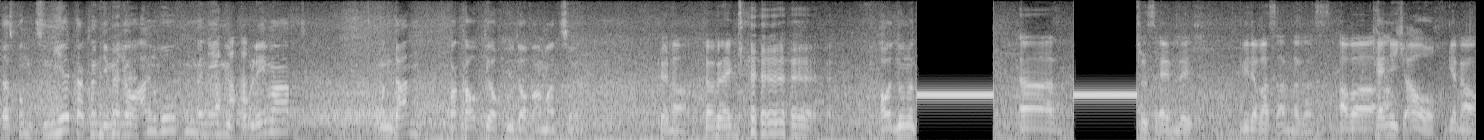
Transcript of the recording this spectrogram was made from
Das funktioniert, da könnt ihr mich auch anrufen, wenn ihr irgendwie Probleme habt. Und dann verkauft ihr auch gut auf Amazon. Genau. Perfekt. Aber nur äh, schlussendlich. Wieder was anderes. Aber kenne ich auch. Genau.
